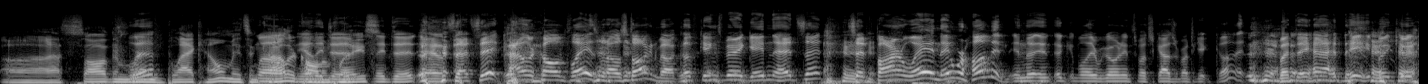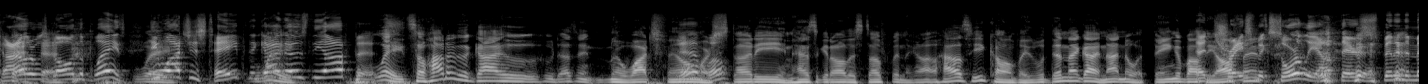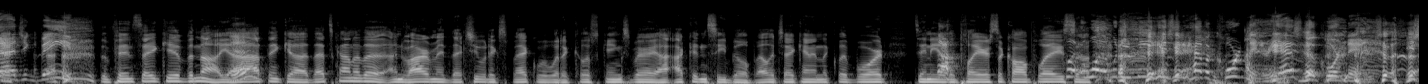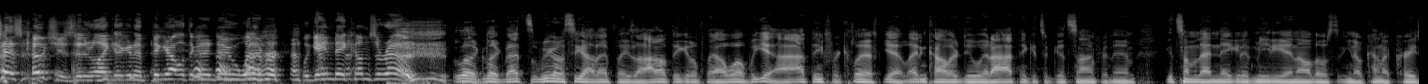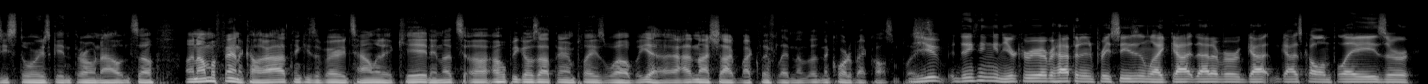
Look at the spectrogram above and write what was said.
Uh, I saw them Cliff? wearing black helmets and Well, Kyler yeah, calling they did. plays. They did. And that's it. Kyler calling plays. What I was talking about. Cliff Kingsbury gave them the headset, said "fire away," and they were humming. In the in, well, they were going into much guys were about to get cut, but they had they. But Kyler was calling the plays. He watches tape. The guy Wait. knows the offense. Wait, so how did a guy who who doesn't you know, watch film Yeah, or well- study and has to get all this stuff in the how is he calling plays? Well, doesn't that guy not know a thing about the Trace offense? Trace McSorley out there spinning the magic beam. the Penn State kid, but no, yeah, Yeah. I think uh, that's kind of the environment that you would expect with, with a Cliff Kingsbury. I, I couldn't see Bill Belichick handing the clipboard to any other players to call plays. What, so. what, what do you mean he doesn't have a coordinator? He has no coordinators. He just has coaches that are like they're gonna figure out what they're gonna do whenever when game day comes around. Look, look, that's we're gonna see how that plays out. I don't think it'll play out well, but yeah, I I think for Cliff, yeah, letting Kyler do it, I I think it's a good sign for them. Get some of that negative media and all those, you know, kind of crazy stories getting thrown out, and so, and I'm a fan of Kyler. I think think he's a very talented kid, and let's. Uh, I hope he goes out there and plays well. But yeah, I'm not shocked by Cliff letting the, letting the quarterback call some plays. Did you did anything in your career ever happen in preseason? Like got that ever got guys calling plays or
